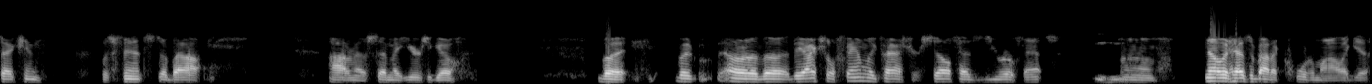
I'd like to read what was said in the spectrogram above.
section was fenced about I don't know seven eight years ago. But but uh, the the actual family pasture itself has zero fence. Mm-hmm. Um, no, it has about a quarter mile, I guess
